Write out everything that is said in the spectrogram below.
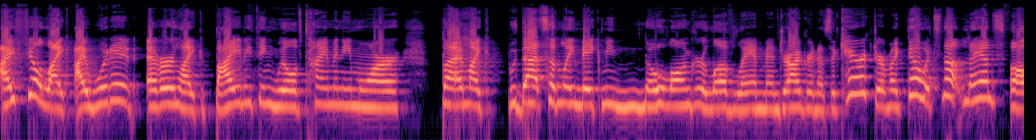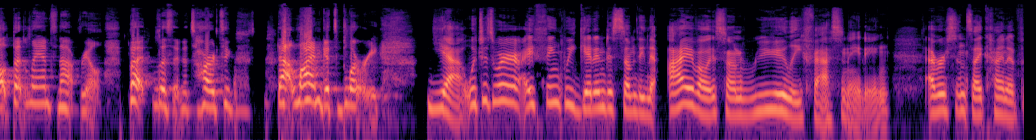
I feel like I wouldn't ever like buy anything Wheel of Time anymore. But I'm like, would that suddenly make me no longer love Lan Mandragoran as a character? I'm like, no, it's not Lan's fault, but Lan's not real. But listen, it's hard to that line gets blurry. Yeah, which is where I think we get into something that I've always found really fascinating ever since I kind of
